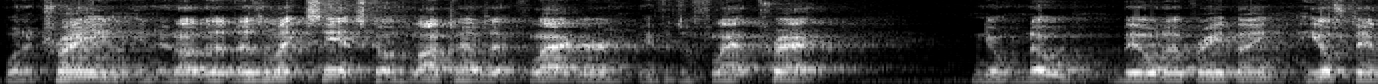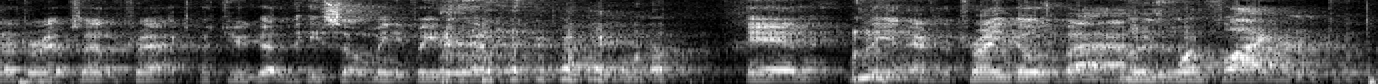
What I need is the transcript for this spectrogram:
When a train, and it, that doesn't make sense, because a lot of times that flagger, if it's a flat track, you know, no build up or anything, he'll stand right there outside the tracks, but you gotta be so many feet away. And then after the train goes by, Lose one flagger to,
